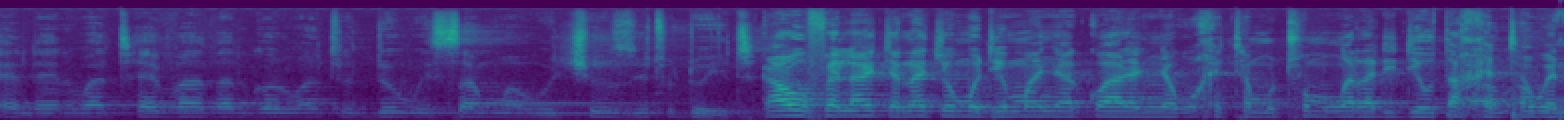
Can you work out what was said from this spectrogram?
And then whatever that God wants to do with someone will choose you to do it. ka o fela tšona tšeo modimo a nyako a nyako kgetha motho o mongwe ra didie o ta kgetha I'm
